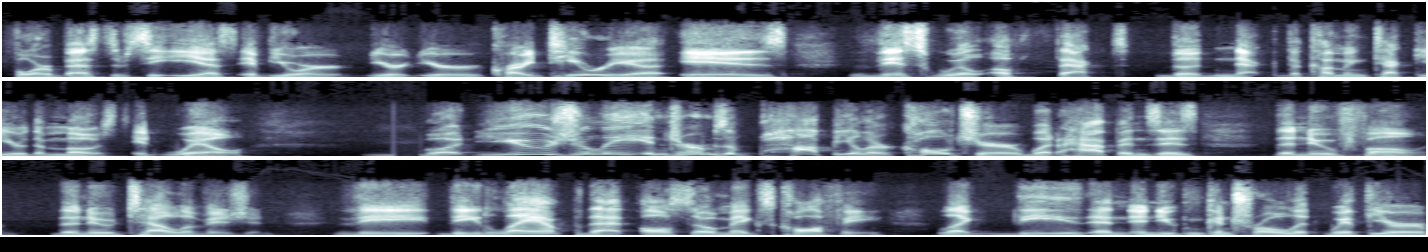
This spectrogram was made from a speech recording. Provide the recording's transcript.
for best of CES if your your your criteria is this will affect the neck the coming tech year the most. It will. But usually in terms of popular culture, what happens is the new phone, the new television, the the lamp that also makes coffee, like these and, and you can control it with your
